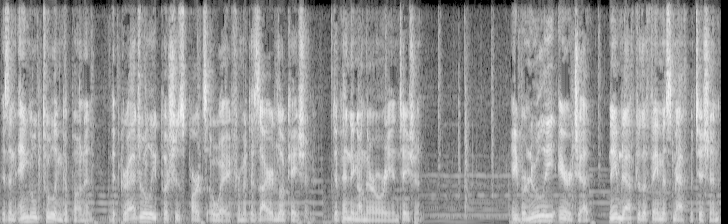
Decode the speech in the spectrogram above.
is an angled tooling component that gradually pushes parts away from a desired location, depending on their orientation. A Bernoulli airjet, named after the famous mathematician,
